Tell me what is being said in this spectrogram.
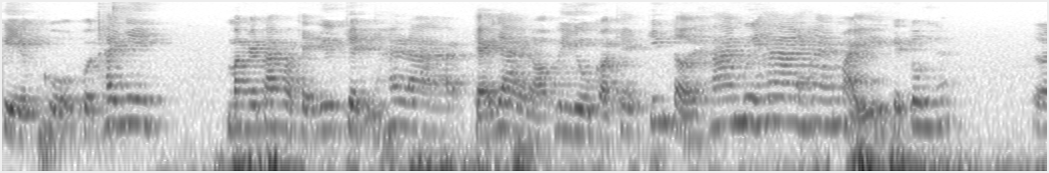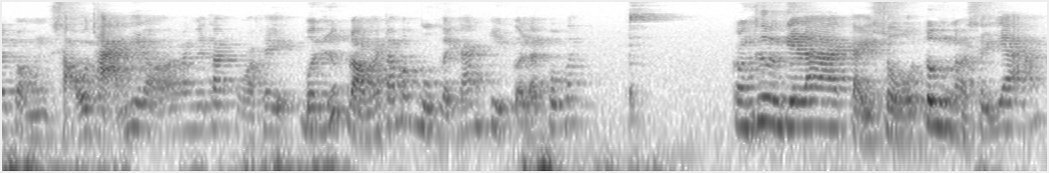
kiện của của thai nhi mà người ta có thể điều chỉnh hay là kéo dài đó. Ví dụ có thể tiến tới 22 27 cái tuần đó là còn 6 tháng gì đó là người ta có thể bởi lúc đó người ta bắt buộc phải can thiệp gọi là covid. Còn thường thì là cái số tuần nó sẽ giảm.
